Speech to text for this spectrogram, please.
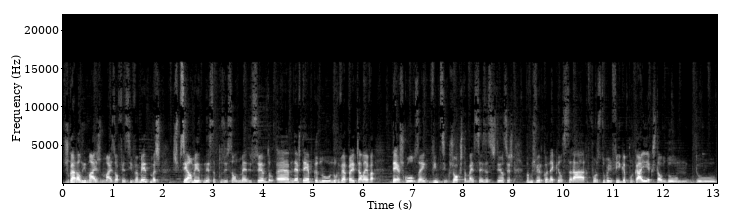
jogar ali mais, mais ofensivamente, mas especialmente nessa posição de médio centro. Uh, nesta época no, no River Plate já leva 10 golos em 25 jogos, também 6 assistências. Vamos ver quando é que ele será reforço do Benfica, porque há aí a questão do, do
